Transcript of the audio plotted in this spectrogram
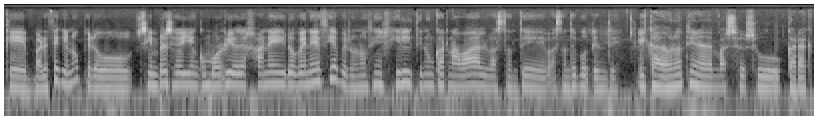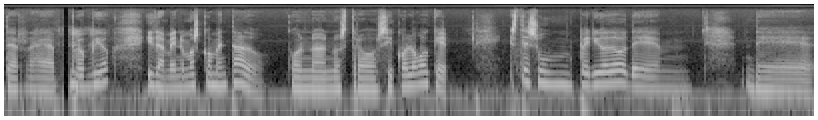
que parece que no, pero siempre se oyen como Río de Janeiro, Venecia, pero Nothing Hill tiene un carnaval bastante, bastante potente. Y cada uno tiene además su, su carácter eh, propio. Y también hemos comentado con eh, nuestro psicólogo que este es un periodo de, de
